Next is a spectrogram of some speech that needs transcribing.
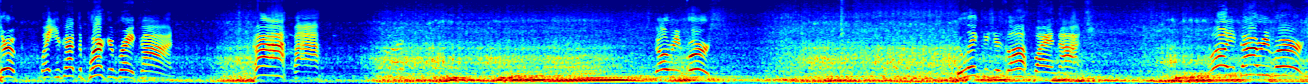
There you got the parking brake on. Ha ha! No reverse. The linkage is off by a notch. Oh, you got reverse.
